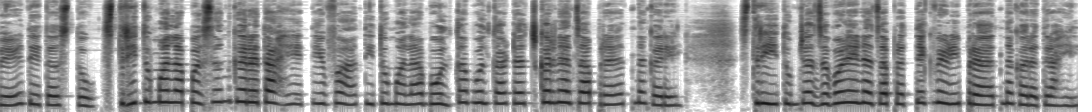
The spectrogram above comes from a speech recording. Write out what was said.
वेळ देत असतो. स्त्री तुम्हाला पसंत करत आहे तेव्हा ती तुम्हाला बोलता बोलता टच करण्याचा प्रयत्न करेल. स्त्री तुमच्या जवळ येण्याचा प्रत्येक वेळी प्रयत्न करत राहील.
